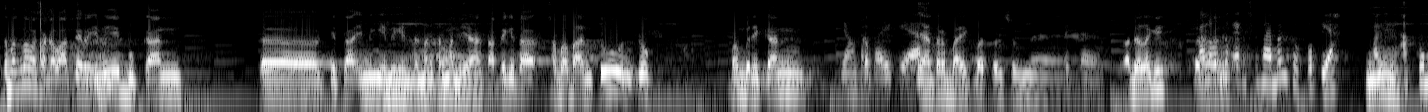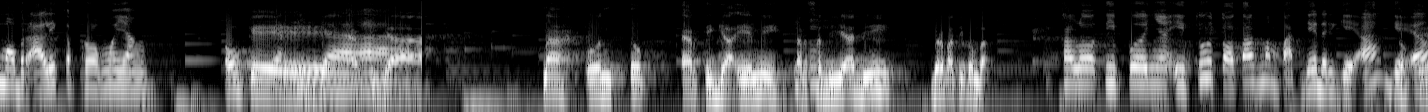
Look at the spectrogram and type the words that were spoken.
Teman-teman nggak usah khawatir, ini bukan eh, kita iming-imingin teman-teman ya, tapi kita coba bantu untuk memberikan Yang terbaik ya. yang terbaik buat konsumen. Betul. Ada lagi? Kalau untuk eksklusif Sabang cukup ya. Paling Hmm. aku mau beralih ke promo yang Oke, R3. R3. Nah, untuk R3 ini tersedia di berapa tipe, Mbak? kalau tipenya itu total 4. Dia dari GA, GL,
